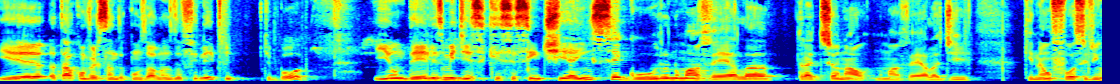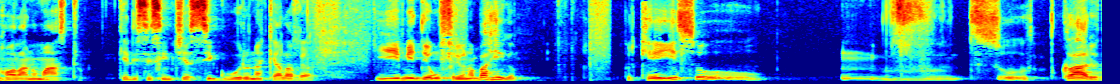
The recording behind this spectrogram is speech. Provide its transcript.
e eu estava conversando com os alunos do Felipe, de boa, e um deles me disse que se sentia inseguro numa vela tradicional, numa vela de que não fosse de enrolar no mastro, que ele se sentia seguro naquela vela. E me deu um frio na barriga. Porque isso, isso claro,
